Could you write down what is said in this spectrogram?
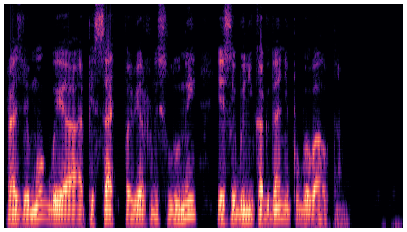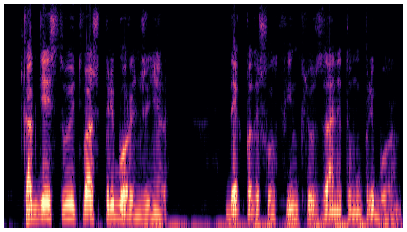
Разве мог бы я описать поверхность Луны, если бы никогда не побывал там? Как действует ваш прибор, инженер? Дек подошел к Финклю, занятому прибором.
